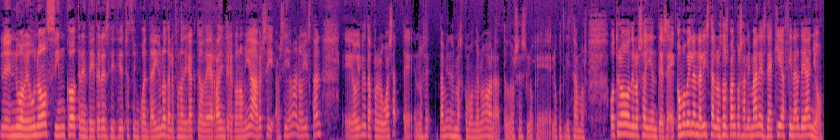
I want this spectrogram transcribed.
915331851, teléfono directo de Radio Intereconomía. A ver si, a ver si llaman. Hoy están, eh, hoy les da por el WhatsApp. Eh, no sé, también es más cómodo, ¿no? Ahora todos es lo que lo que utilizamos. Otro de los oyentes, eh, ¿cómo ve el analista los dos bancos alemanes de aquí a final de año?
